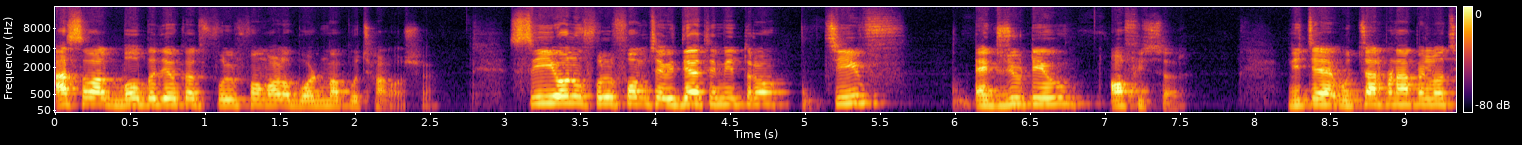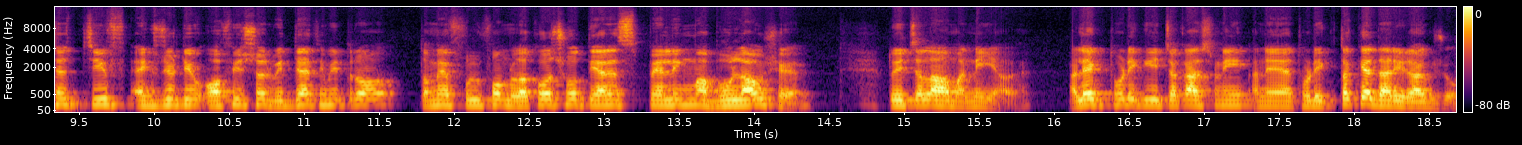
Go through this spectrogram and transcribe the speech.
આ સવાલ બહુ બધી વખત ફૂલ ફોર્મ વાળો બોર્ડમાં પૂછાણો છે. સીઈઓ નું ફૂલ ફોર્મ છે વિદ્યાર્થી મિત્રો ચીફ એક્ઝિક્યુટિવ ઓફિસર નીચે ઉચ્ચાર પણ આપેલો છે ચીફ એક્ઝિક્યુટિવ ઓફિસર વિદ્યાર્થી મિત્રો, તમે ફૂલ ફોર્મ લખો છો, ત્યારે સ્પેલિંગમાં ભૂલ આવશે. તો એ ચલાવવામાં નહીં આવે. એટલે થોડીક એ ચકાસણી અને થોડીક તકેદારી રાખજો.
